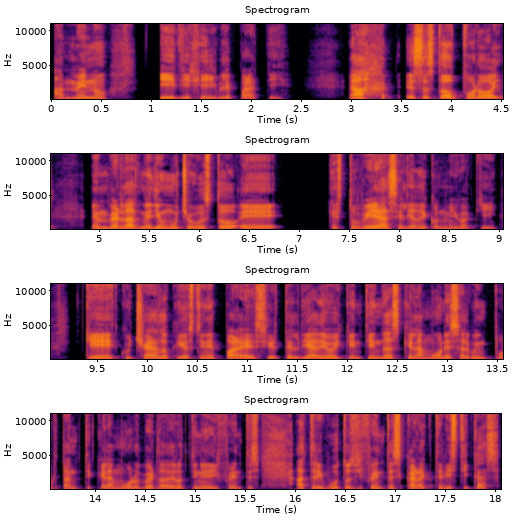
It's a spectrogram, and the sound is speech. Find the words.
ameno y digerible para ti. Ah, eso es todo por hoy. En verdad me dio mucho gusto eh, que estuvieras el día de hoy conmigo aquí que escucharas lo que Dios tiene para decirte el día de hoy, que entiendas que el amor es algo importante, que el amor verdadero tiene diferentes atributos, diferentes características,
